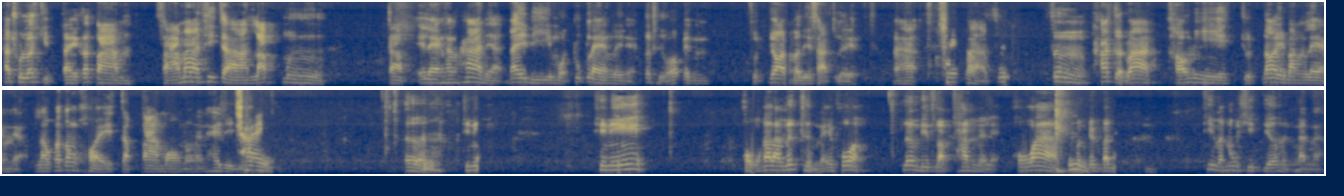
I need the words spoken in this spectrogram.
ถ้าธุรกิจใดก็ตาม สามารถที่จะรับมือ กับไอแรงทั้งห้าเนี่ย ได้ดีหมดทุกแรงเลยเนี่ย ก็ถือว่าเป็นสุดยอดบริษัทเลยนะฮะใช่ครัอ่าบซึ่งซึ่งถ้าเกิดว่าเขามีจุดด้อยบางแรงเนี่ย เราก็ต้องคอยจับตามองตรงนั้นให้ดีๆใช่ เออ ทีนี้ ทีนี้ ผมกำลังนึกถึงไอ้พวกเรื่อง disruption เนี่ยแหละ เพราะว่ามันเป็นประเด็นที่มันต้องคิดเยอะเหมือนกันนะ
